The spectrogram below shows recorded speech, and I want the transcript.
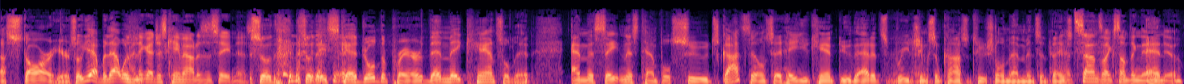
a star here. So yeah, but that was I think I just came out as a Satanist. So, so they scheduled the prayer, then they canceled it, and the Satanist temple sued Scottsdale and said, "Hey, you can't do that. It's breaching some constitutional amendments and things." That sounds like something they and do.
